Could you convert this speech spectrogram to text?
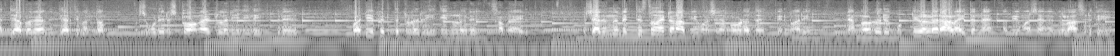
അധ്യാപക വിദ്യാർത്ഥി ബന്ധം കുറച്ചും കൂടി ഒരു സ്ട്രോങ് ആയിട്ടുള്ള രീതിയിൽ ഒരു വടിയൊക്കെ എടുത്തിട്ടുള്ള രീതിയിലുള്ള ഒരു സമയമായിരുന്നു. പക്ഷെ അതിൽ നിന്ന് വ്യത്യസ്തമായിട്ടാണ് അഭിമാഷ ഞങ്ങളോടൊന്ന് പെരുമാറിയത്. ഞങ്ങളോടൊരു കുട്ടികളുടെ ഒരാളായി തന്നെ അഭിമാഷ ഞങ്ങൾക്ക് ക്ലാസ് എടുക്കുകയും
